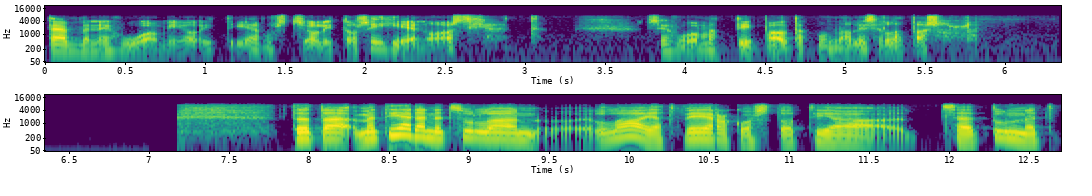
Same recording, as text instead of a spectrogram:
tämmöinen huomioitiin. Ja musta se oli tosi hieno asia, että se huomattiin valtakunnallisella tasolla. Tota, mä tiedän, että sulla on laajat verkostot ja sä tunnet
